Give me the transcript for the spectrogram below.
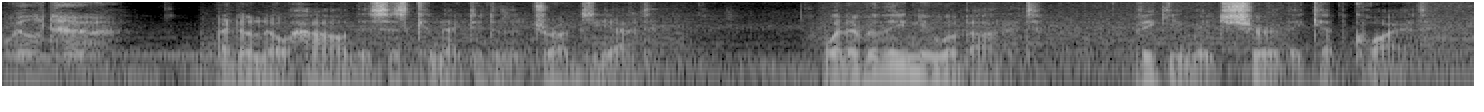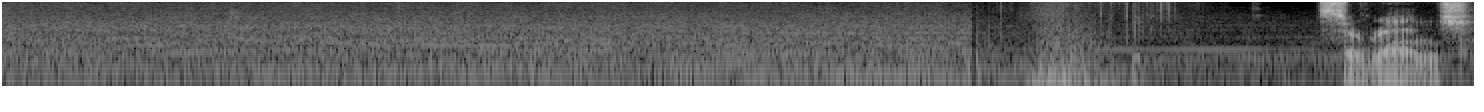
Will do. I don't know how this is connected to the drugs yet. Whatever they knew about it, Vicky made sure they kept quiet. Syringe.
